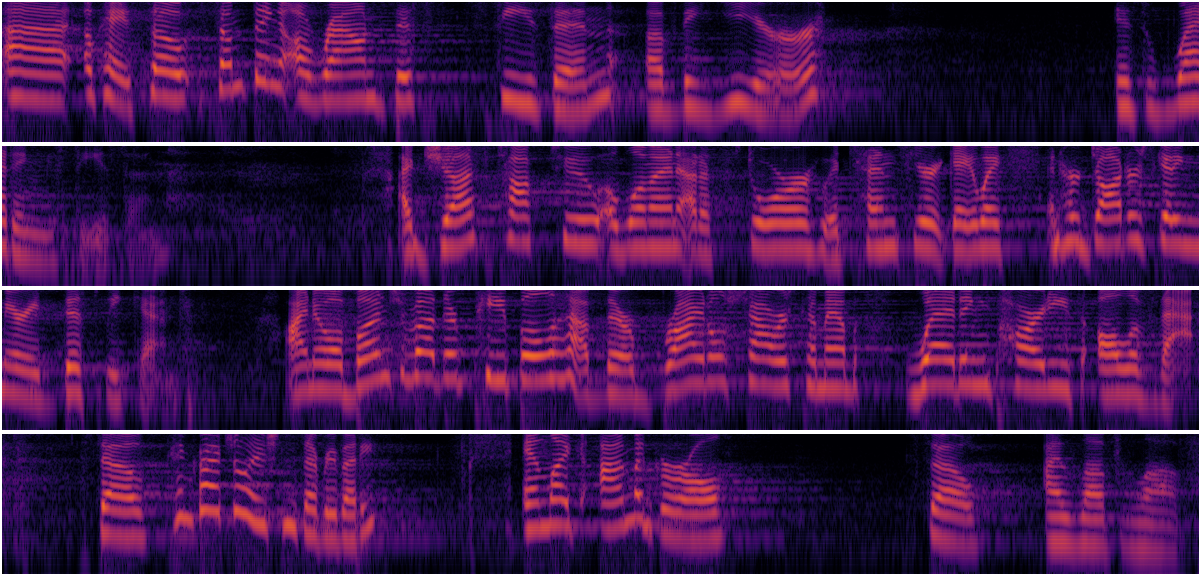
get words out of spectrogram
Uh, okay, so something around this season of the year is wedding season. I just talked to a woman at a store who attends here at Gateway, and her daughter's getting married this weekend. I know a bunch of other people have their bridal showers coming up, wedding parties, all of that. So, congratulations, everybody. And like, I'm a girl, so I love love.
